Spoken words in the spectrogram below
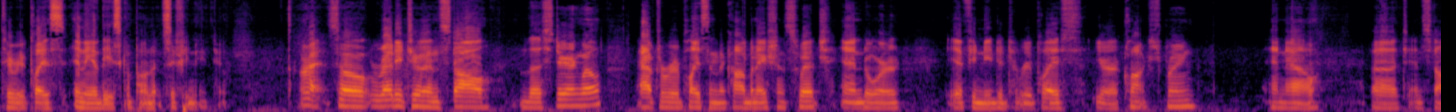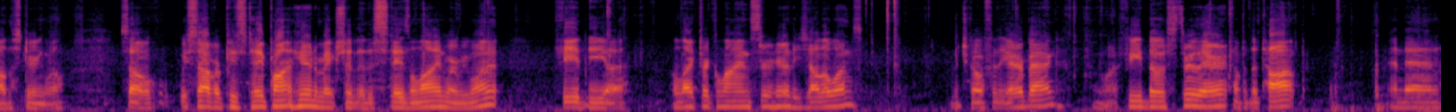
to replace any of these components if you need to. Alright, so ready to install the steering wheel after replacing the combination switch and or if you needed to replace your clock spring. And now uh, to install the steering wheel. So we still have our piece of tape on here to make sure that this stays aligned where we want it. Feed the uh, electric lines through here, these yellow ones, which go for the airbag. We want to feed those through there up at the top and then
